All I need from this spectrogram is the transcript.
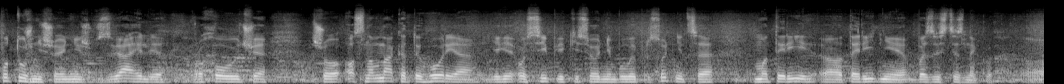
потужнішою ніж в Звягелі, враховуючи, що основна категорія осіб, які сьогодні були присутні, це матері е, та рідні безвісті зниклих. Е,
